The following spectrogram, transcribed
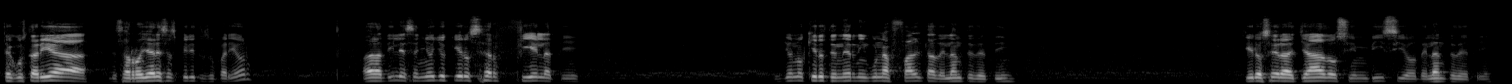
¿Te gustaría desarrollar ese espíritu superior? Ahora dile, Señor, yo quiero ser fiel a ti. Yo no quiero tener ninguna falta delante de ti. Quiero ser hallado sin vicio delante de ti.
